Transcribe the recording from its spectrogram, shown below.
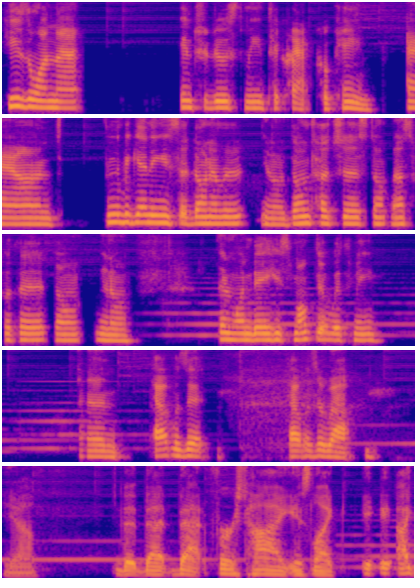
He's the one that introduced me to crack cocaine. And in the beginning, he said, Don't ever, you know, don't touch this, don't mess with it, don't, you know. Then one day he smoked it with me. And that was it. That was a wrap. Yeah. That that that first high is like it, it, I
